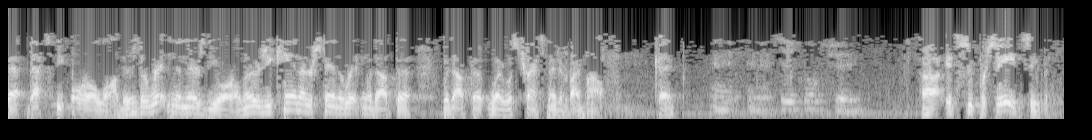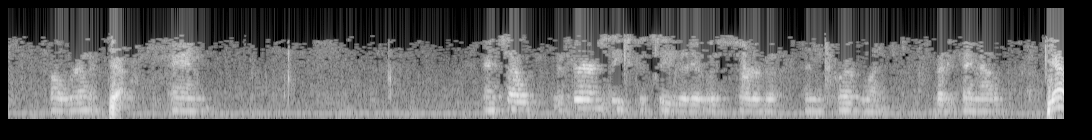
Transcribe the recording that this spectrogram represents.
that that's the oral law. There's the written and there's the oral. In other words, you can't understand the written without the without the what was transmitted by mouth. Okay, And, and it's equal to. uh, it supersedes even. Oh, really? Yeah. And and so the Pharisees could see that it was sort of a, an equivalent, but it came out of Yes,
